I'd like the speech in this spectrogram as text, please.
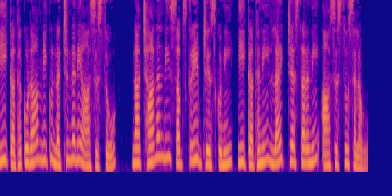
ఈ కథ కూడా మీకు నచ్చిందని ఆశిస్తూ నా ఛానల్ని సబ్స్క్రైబ్ చేసుకుని ఈ కథని లైక్ చేస్తారని ఆశిస్తూ సెలవు.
